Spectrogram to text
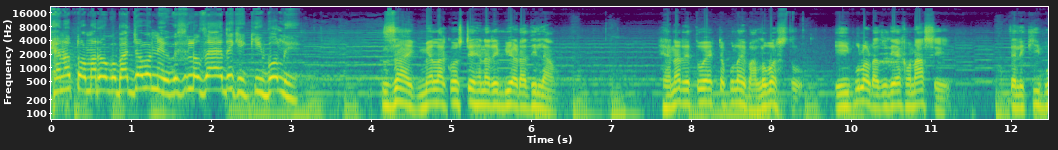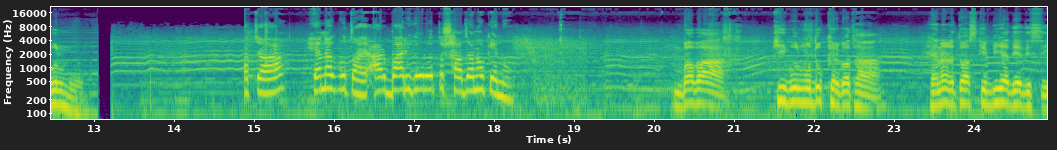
হ্যাঁ তো আমার ওগো বাদ যাবার নিয়ে গেছিল যায় দেখি কি বলে। যাই মেলা কষ্টে হেনারে বিয়াটা দিলাম। হেনারে তো একটা পোলাই ভালোবাসতো। এই পোলাটা যদি এখন আসে তাহলে কি বলব আচ্ছা হেনা কোথায়? আর বাড়ি ঘরে তো সাজানো কেন? বাবা কি বলব দুঃখের কথা? হেনারে তো আজকে বিয়া দিয়ে দিছি।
